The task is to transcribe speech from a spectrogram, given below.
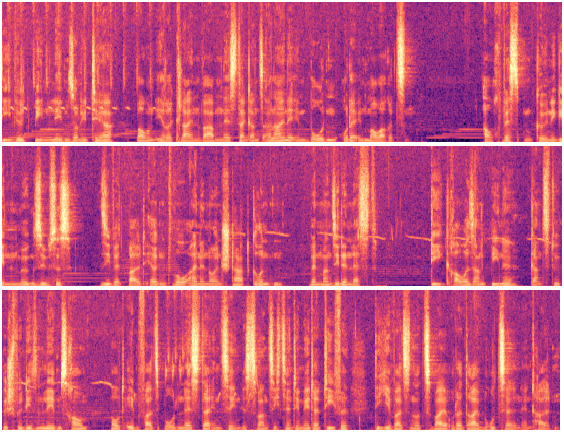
Die Wildbienen leben solitär, bauen ihre kleinen Wabennester ganz alleine im Boden oder in Mauerritzen. Auch Wespenköniginnen mögen Süßes, Sie wird bald irgendwo einen neuen Staat gründen, wenn man sie denn lässt. Die Graue Sandbiene, ganz typisch für diesen Lebensraum, baut ebenfalls Bodennester in 10 bis 20 cm Tiefe, die jeweils nur zwei oder drei Brutzellen enthalten.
